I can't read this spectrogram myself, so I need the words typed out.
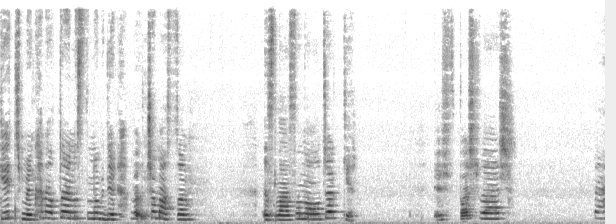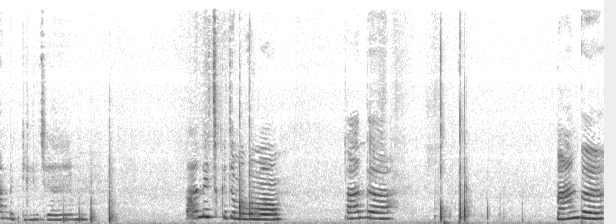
Geçme kanatların ıslanabilir ve uçamazsın. Islansa ne olacak ki? Üf boş ver. De geleceğim. Ben de çıkacağım o zaman. Ben de. Ben de.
